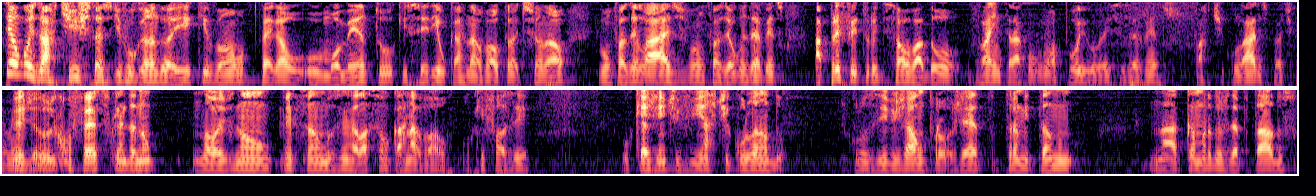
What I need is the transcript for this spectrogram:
Tem alguns artistas divulgando aí que vão pegar o, o momento que seria o carnaval tradicional, vão fazer lives, vão fazer alguns eventos. A Prefeitura de Salvador vai entrar com algum apoio a esses eventos particulares, praticamente? Veja, eu lhe confesso que ainda não, nós não pensamos em relação ao carnaval, o que fazer. O que a gente vinha articulando, inclusive já um projeto tramitando na Câmara dos Deputados,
